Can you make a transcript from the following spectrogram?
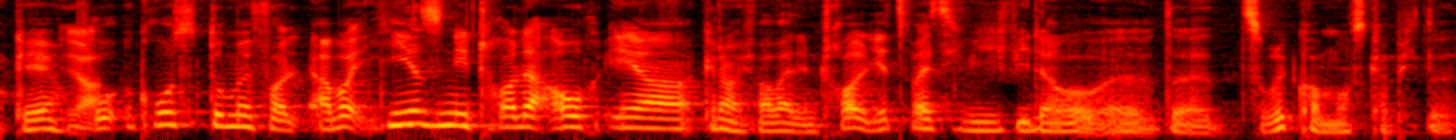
okay. Ja. Gro große, dumme Voll. Aber hier sind die Trolle auch eher, genau, ich war bei dem Troll, jetzt weiß ich, wie ich wieder äh, zurückkomme aufs Kapitel.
